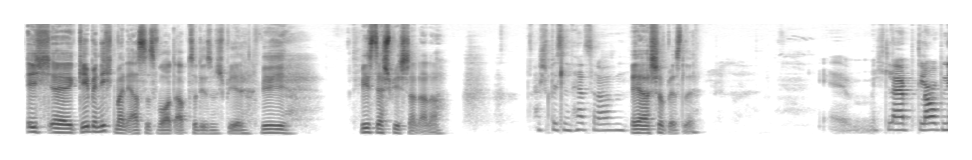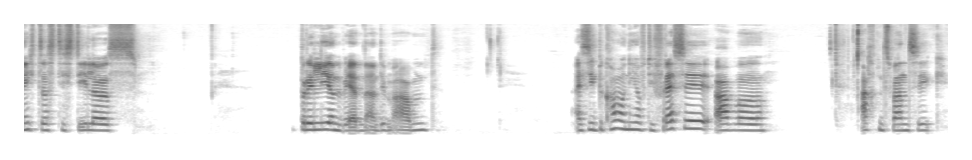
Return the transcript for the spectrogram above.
ich äh, gebe nicht mein erstes Wort ab zu diesem Spiel. Wie, wie ist der Spielstand, Anna? Hast ein bisschen Herzrasen? Ja, schon ein bisschen. Ähm, ich glaube glaub nicht, dass die Steelers brillieren werden an dem Abend. Also sie bekommen auch nicht auf die Fresse, aber 28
